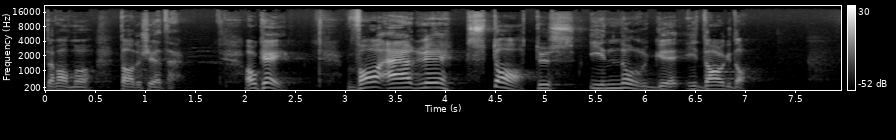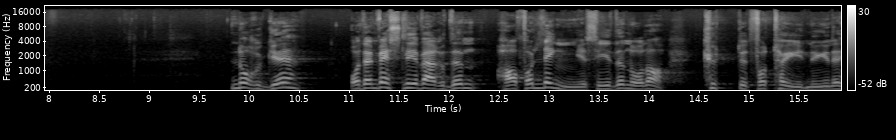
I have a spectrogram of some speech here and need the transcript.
det var nå da det skjedde. Ok, Hva er eh, status i Norge i dag, da? Norge og den vestlige verden har for lenge siden nå da kuttet fortøyningene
